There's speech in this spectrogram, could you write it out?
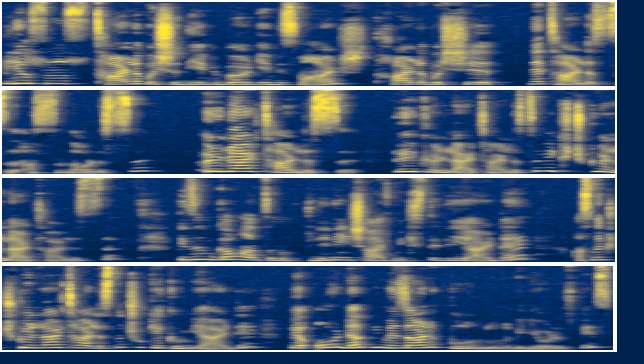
Biliyorsunuz Tarlabaşı diye bir bölgemiz var. Tarlabaşı ne tarlası aslında orası? Ölüler tarlası, Büyük Ölüler tarlası ve Küçük Ölüler tarlası. Bizim Gavant'ın tüneli inşa etmek istediği yerde aslında Küçük Ölüler Tarlası'na çok yakın bir yerde ve orada bir mezarlık bulunduğunu biliyoruz biz.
